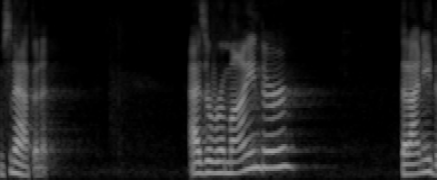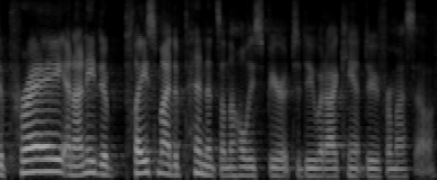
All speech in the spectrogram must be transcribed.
I'm snapping it. As a reminder that I need to pray and I need to place my dependence on the Holy Spirit to do what I can't do for myself.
